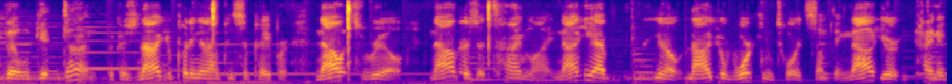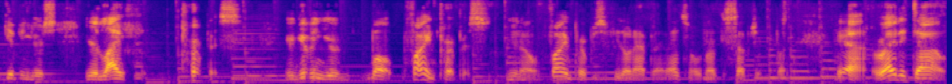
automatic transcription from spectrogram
they'll get done because now you're putting it on a piece of paper. Now it's real. Now there's a timeline. Now you have, you know, now you're working towards something. Now you're kind of giving your your life purpose. You're giving your well, find purpose. You know, find purpose if you don't have that. That's a whole other subject. But yeah, write it down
